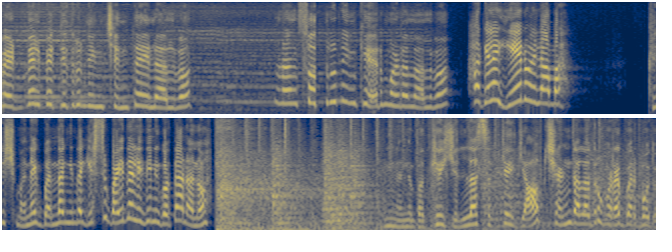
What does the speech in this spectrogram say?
ಬೆಡ್ ಮೇಲೆ ಬಿದ್ದಿದ್ರು ನಿಂಗೆ ಚಿಂತೆ ಇಲ್ಲ ಅಲ್ವಾ? ನಾನು ಸತ್ರು ನಿಂಗೆ ಕೇರ್ ಮಾಡಲ್ಲ ಅಲ್ವಾ? ಹಾಗೆಲ್ಲ ಏನೂ ಇಲ್ಲ ಅಮ್ಮ ಕೃಷ್ ಮನೆಗೆ ಬಂದಾಗಿಂದ ಎಷ್ಟು ಭಯದಲ್ಲಿದ್ದೀನಿ ಗೊತ್ತಾ ನಾನು? ನನ್ನ ಬಗ್ಗೆ ಎಲ್ಲ ಸತ್ಯ ಯಾವ ಕ್ಷಣದಲ್ಲಾದ್ರೂ ಹೊರಗೆ ಬರ್ಬೋದು.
